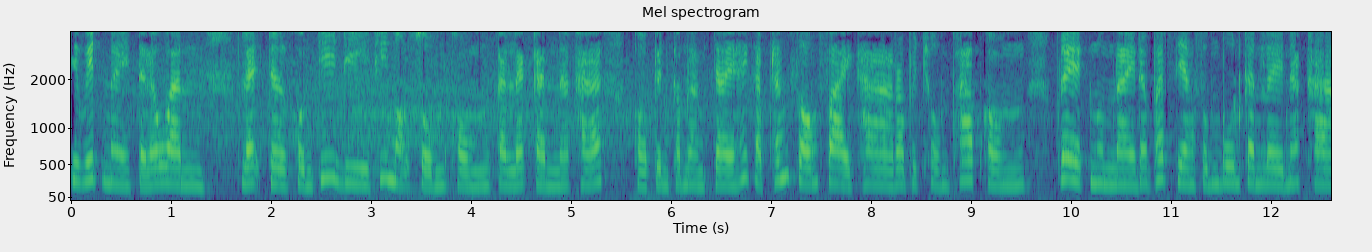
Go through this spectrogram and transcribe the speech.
ชีวิตในแต่ละวัน และเจอคนที่ดีที่เหมาะสมของกันและกันนะคะขอเป็นกำลังใจให้กับทั้งสองฝ่ายค่ะ เราไปชมภาพของพระเอกหนุ่มนายนภัสเสียงสมบูรณ์กันเลยนะคะ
